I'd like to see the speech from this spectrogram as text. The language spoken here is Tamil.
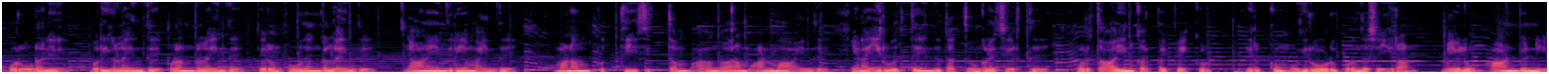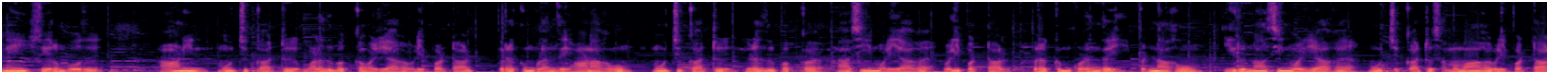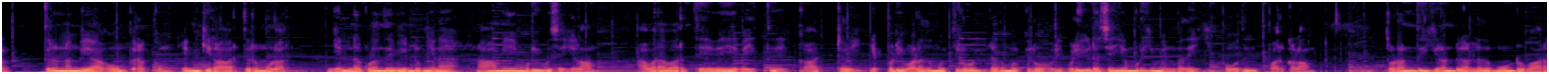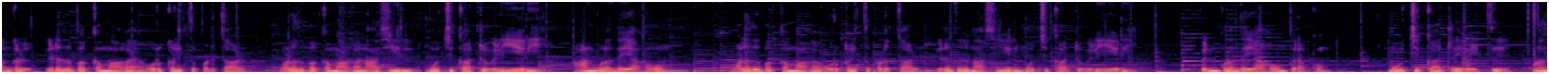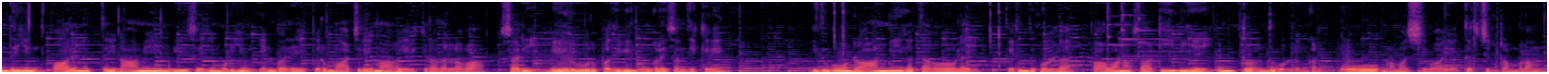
ஒரு உடலில் பொறிகள் ஐந்து புலன்கள் ஐந்து பெரும் பூதங்கள் ஐந்து ஞானேந்திரியம் ஐந்து மனம் புத்தி சித்தம் அகங்காரம் ஆன்மா ஐந்து என இருபத்தைந்து தத்துவங்களை சேர்த்து ஒரு தாயின் கற்பைப்பைக்குள் இருக்கும் உயிரோடு பொருந்த செய்கிறான். மேலும் ஆண் பெண் இணை சேரும்போது ஆணின் மூச்சுக்காற்று வலது பக்கம் வழியாக வெளிப்பட்டால் பிறக்கும் குழந்தை ஆணாகவும் மூச்சுக்காற்று இடது பக்க நாசியின் வழியாக வெளிப்பட்டால் பிறக்கும் குழந்தை பெண்ணாகவும் இரு நாசியின் வழியாக மூச்சுக்காற்று சமமாக வெளிப்பட்டால் திருநங்கையாகவும் பிறக்கும் என்கிறார் திருமுலர். என்ன குழந்தை வேண்டும் என நாமே முடிவு செய்யலாம். அவரவர் தேவையை வைத்து காற்றை எப்படி வலது மூக்கிலோ இடது மூக்கிலோ வெளி- வெளியிட செய்ய முடியும் என்பதை இப்போது பார்க்கலாம். தொடர்ந்து இரண்டு அல்லது மூன்று வாரங்கள் இடது பக்கமாக ஒருக்களித்து படுத்தால் வலது பக்கமாக நாசியில் மூச்சுக்காற்று வெளியேறி ஆண் குழந்தையாகவும் வலது பக்கமாக ஒருக்களித்து படுத்தால் இடது நாசியில் மூச்சுக்காற்று வெளியேறி பெண் குழந்தையாகவும் பிறக்கும். மூச்சுக்காற்றை வைத்து குழந்தையின் பாலினத்தை நாமே முடிவு செய்ய முடியும் என்பதே பெரும் ஆச்சரியமாக இருக்கிறதல்லவா? சரி வேறு ஒரு பதிவில் உங்களை சந்திக்கிறேன். இதுபோன்ற ஆன்மீக தகவலை தெரிந்து கொள்ள பாவானாசா டிவியை பின்தொடர்ந்து கொள்ளுங்கள். ஓம் நம சிவாய திருச்சிற்றம்பலம்.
